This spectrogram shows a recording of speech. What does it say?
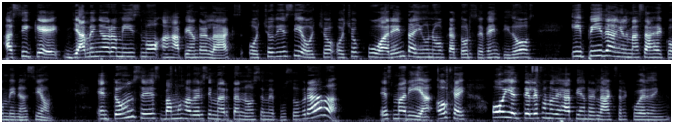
Así que llamen ahora mismo a Happy and Relax 818-841-1422 y pidan el masaje combinación. Entonces, vamos a ver si Marta no se me puso brava. Es María. Ok. Hoy el teléfono de Happy and Relax, recuerden,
